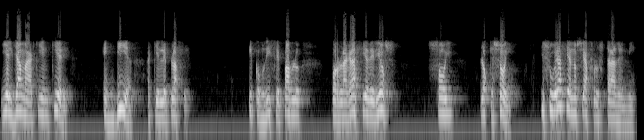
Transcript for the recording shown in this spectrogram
Y Él llama a quien quiere, envía a quien le place. Y como dice Pablo, por la gracia de Dios soy lo que soy, y su gracia no se ha frustrado en mí.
